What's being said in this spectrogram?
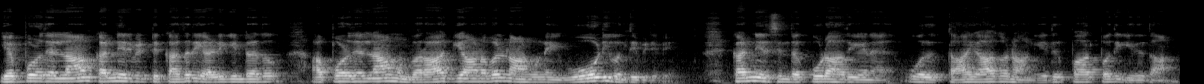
எப்பொழுதெல்லாம் கண்ணீர் விட்டு கதறி அழுகின்றதோ அப்பொழுதெல்லாம் உன் வராகியானவள் நான் உன்னை ஓடி வந்து விடுவேன் கண்ணீர் சிந்தக்கூடாது என ஒரு தாயாக நான் எதிர்பார்ப்பது இதுதான்.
